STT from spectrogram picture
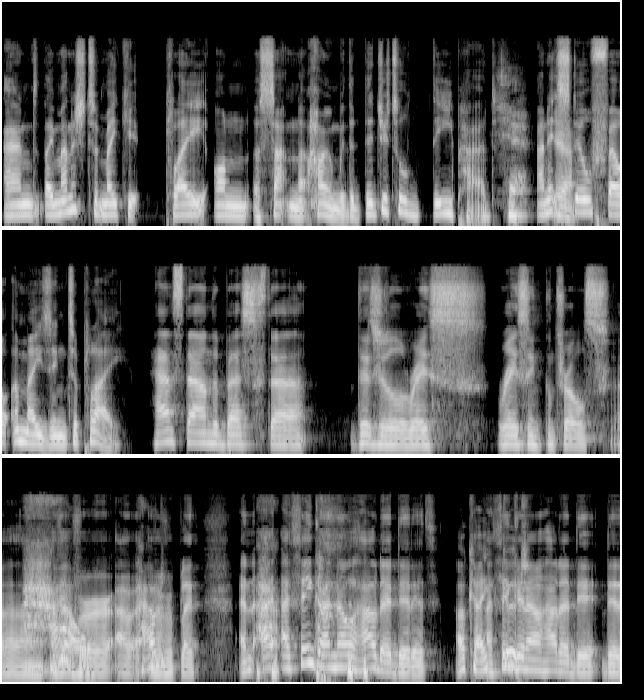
and they managed to make it play on a Saturn at home with a digital D-pad, Yeah. and it Yeah. still felt amazing to play. Hands down, the best uh, digital race racing controls uh, I've ever I, I've, d- ever played, and I, I think I know how they did it. Okay, I think good. I know how they did, did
